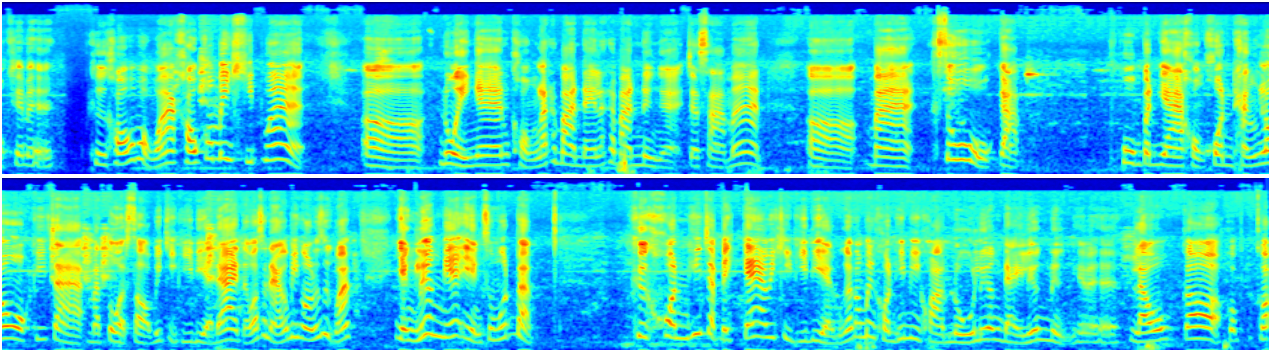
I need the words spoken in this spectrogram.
กใช่ไหม คือเขาก็บอกว่าเขาก็ไม่คิดว่าหน่วยงานของรัฐบาลใดรัฐบาลหนึ่งอะจะสามารถมาสู้กับภูมิปัญญาของคนทั้งโลกที่จะมาตรวจสอบวิกิพีเดียได้ แต่ว่าสนาก็มีความรู้สึกว่า อย่างเรื่องนี้อย่างสมมติแบบ คือคนที่จะไปแก้วิกิพีเดียมันก็ต้องเป็นคนที่มีความรู้เรื่องใดเรื่องหนึ่งใช่ไหมฮะแล้วก็ก็ก็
